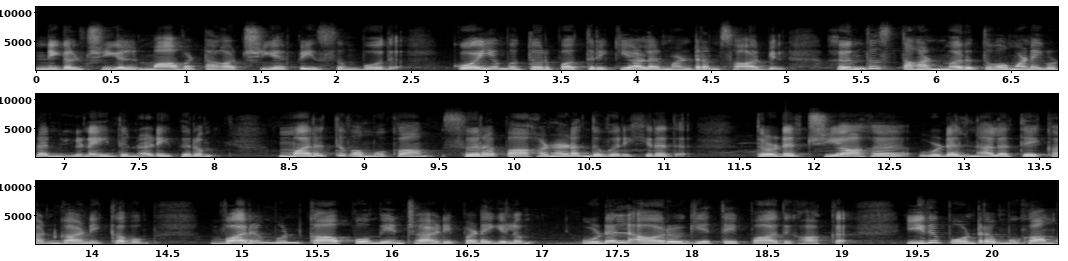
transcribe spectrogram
நிகழ்ச்சியில் மாவட்ட ஆட்சியர் பேசும்போது கோயம்புத்தூர் பத்திரிகையாளர் மன்றம் சார்பில் ஹிந்துஸ்தான் மருத்துவமனையுடன் இணைந்து நடைபெறும் மருத்துவ முகாம் சிறப்பாக நடந்து வருகிறது. தொடர்ச்சியாக உடல் நலத்தை கண்காணிக்கவும் வருமுன் காப்போம் என்ற அடிப்படையிலும் உடல் ஆரோக்கியத்தை பாதுகாக்க இது போன்ற முகாம்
